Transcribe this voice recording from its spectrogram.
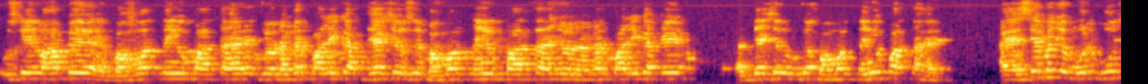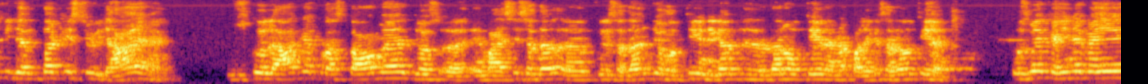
उसके वहाँ पे बहुमत नहीं हो पाता है, जो नगर पालिका अध्यक्ष है, उसे बहुमत नहीं हो पाता है, जो नगर पालिका के अध्यक्ष है उनका बहुमत नहीं हो पाता है। ऐसे में जो मूलभूत की जनता की सुविधाएँ हैं, उसको ला के प्रस्ताव में जो एम आई सी सदन की सदन जो होती है, निगम की सदन होती है नगर पालिका सदन होती है, उसमें कहीं ना कहीं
